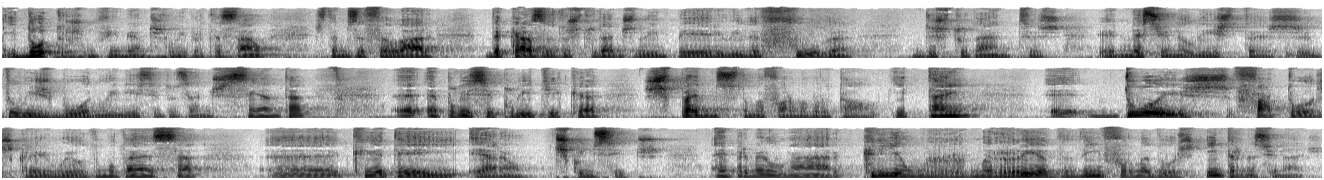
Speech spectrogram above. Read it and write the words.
e de outros movimentos de libertação. Estamos a falar da Casa dos Estudantes do Império e da fuga de estudantes eh, nacionalistas de Lisboa no início dos anos 60 a polícia política expande-se de uma forma brutal e tem eh, dois fatores, creio eu, de mudança eh, que até aí eram desconhecidos. Em primeiro lugar, cria uma rede de informadores internacionais.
